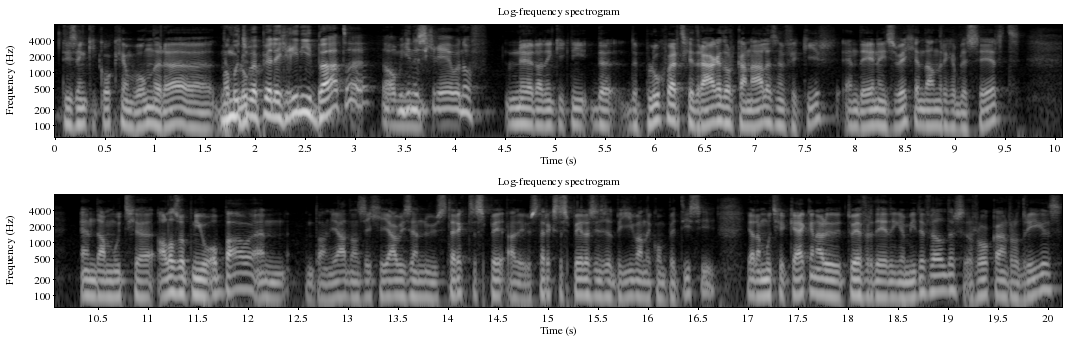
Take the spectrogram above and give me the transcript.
Het is denk ik ook geen wonder. Hè. De Maar moeten ploeg- we Pellegrini buiten al Mm. beginnen schreeuwen? Of? Nee, dat denk ik niet. De, de ploeg werd gedragen door Canales en Fekir. En de ene is weg en de andere geblesseerd. En dan moet je alles opnieuw opbouwen. En dan, ja, dan zeg je, ja, wie zijn uw sterkste, spe allee, uw sterkste spelers sinds het begin van de competitie? Ja, dan moet je kijken naar uw twee verdedigende middenvelders, Roca en Rodriguez.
